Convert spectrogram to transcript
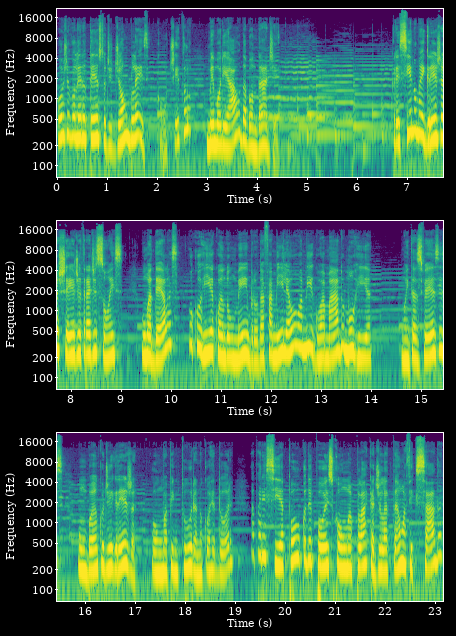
Hoje vou ler o texto de John Blaze com o título Memorial da Bondade. Cresci numa igreja cheia de tradições. Uma delas ocorria quando um membro da família ou amigo amado morria. Muitas vezes, um banco de igreja ou uma pintura no corredor aparecia pouco depois com uma placa de latão afixada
